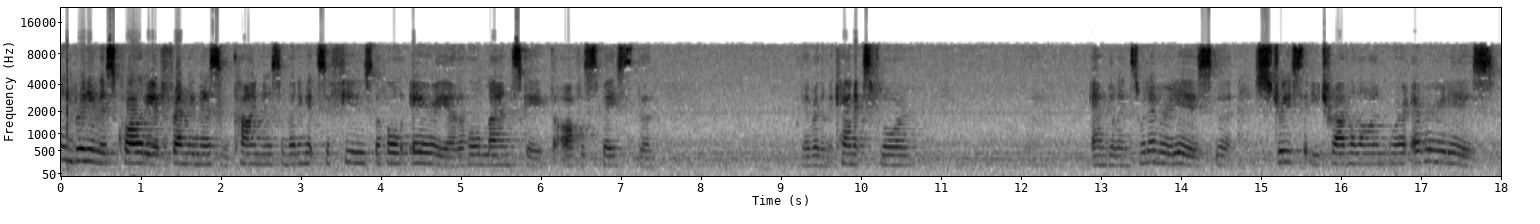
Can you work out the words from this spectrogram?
And bringing this quality of friendliness and kindness and letting it suffuse the whole area, the whole landscape, the office space, the whatever the mechanics floor, ambulance, whatever it is, the streets that you travel on, wherever it is.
